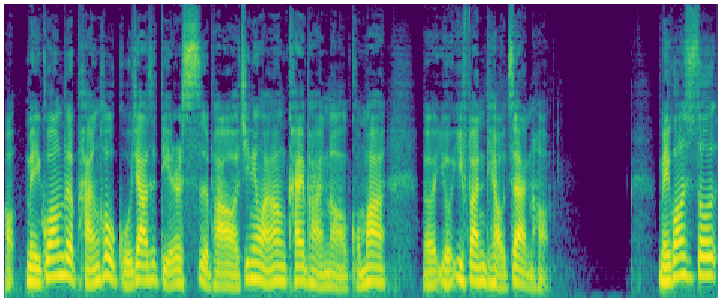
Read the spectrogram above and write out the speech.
好，美光的盘后股价是跌了四趴哦。今天晚上开盘哦，恐怕呃有一番挑战哈。美光是说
